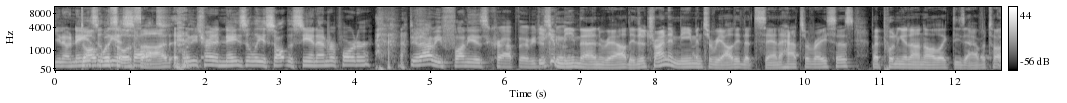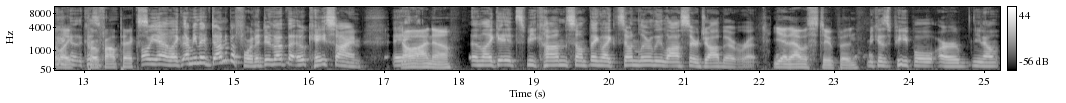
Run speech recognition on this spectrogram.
you know, nasally assault? Was he trying to nasally assault the CNN reporter? Dude, that'd be funny as crap, though. If you You just can go, meme that in reality. They're trying to meme into reality that Santa hats are racist by putting it on all like these avatar Oh, yeah, like profile pics. Oh yeah, like I mean, they've done it before. They do that the OK sign, and, Oh, I know. and like it's become something like someone literally lost their job over it Yeah, that was stupid. because people are, you know.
